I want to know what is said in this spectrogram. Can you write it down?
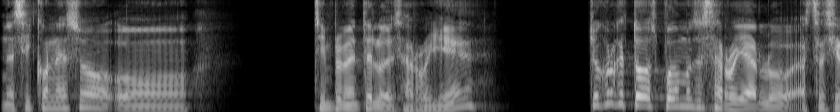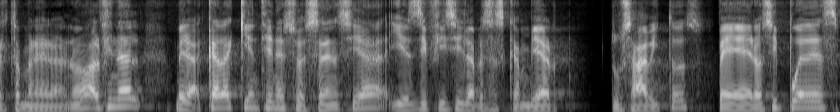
nací con eso o simplemente lo desarrollé. Yo creo que todos podemos desarrollarlo hasta cierta manera, ¿no? Al final, mira, cada quien tiene su esencia y es difícil a veces cambiar tus hábitos, pero sí puedes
